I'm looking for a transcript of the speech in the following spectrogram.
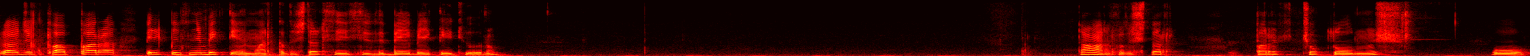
Birazcık pa- para birikmesini bekleyelim arkadaşlar. Sizi, sizi be bekletiyorum. Tamam arkadaşlar. Para çok dolmuş. Oo.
